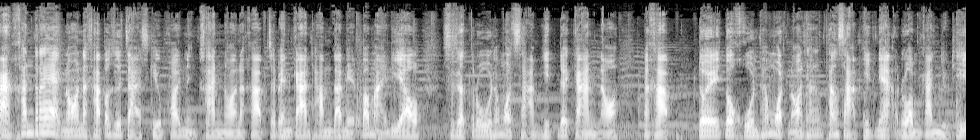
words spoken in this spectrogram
อะขั้นแรกเนาะนะครับก็คือจ่ายสกิลพอยต์หนึ่งขั้นเนาะนะครับจะเป็นการทำดาเมจเป้าหมายเดียวสศัตรูทั้งหมด 3 ฮิตด้วยกันเนาะนะครับโดยตัวคูณทั้งหมดเนาะทั้งทั้ง3ฮิตเนี้ยรวมกันอยู่ที่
